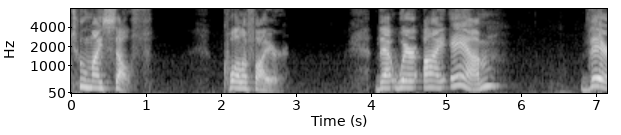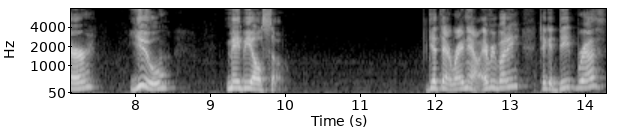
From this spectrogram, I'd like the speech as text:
to myself. Qualifier. That where I am, there you may be also. Get that right now. Everybody, take a deep breath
